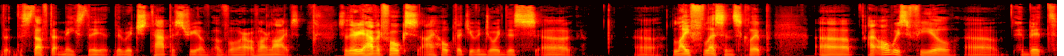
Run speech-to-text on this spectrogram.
the, the stuff that makes the the rich tapestry of, of our of our lives. So there you have it, folks. I hope that you've enjoyed this uh, uh, life lessons clip, I always feel a bit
